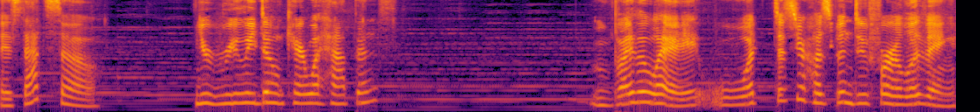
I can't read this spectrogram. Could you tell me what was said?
Is that so? You really don't care what happens? By the way, what does your husband do for a living?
